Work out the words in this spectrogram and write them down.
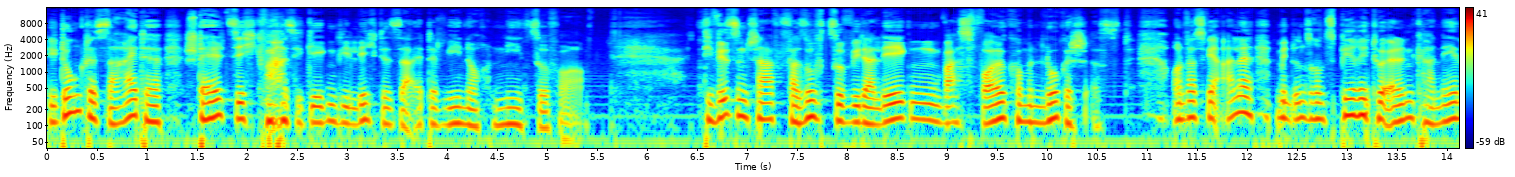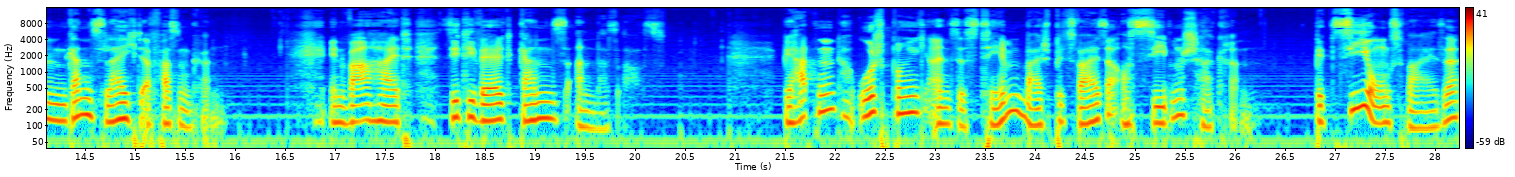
Die dunkle Seite stellt sich quasi gegen die lichte Seite wie noch nie zuvor. Die Wissenschaft versucht zu widerlegen, was vollkommen logisch ist und was wir alle mit unseren spirituellen Kanälen ganz leicht erfassen können. In Wahrheit sieht die Welt ganz anders aus. Wir hatten ursprünglich ein System beispielsweise aus sieben Chakren, beziehungsweise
